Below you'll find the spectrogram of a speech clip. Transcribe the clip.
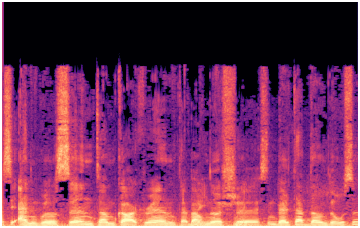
C'est Ann Wilson, Tom Cochran, Tabarnouche. Oui, oui. euh, c'est une belle tape dans le dos, ça.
